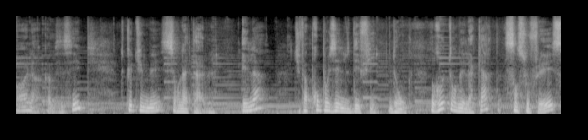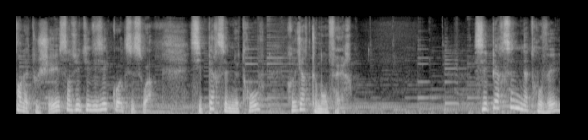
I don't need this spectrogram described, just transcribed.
voilà, comme ceci, que tu mets sur la table. Et là, tu vas proposer le défi. Donc, retourner la carte sans souffler, sans la toucher, sans utiliser quoi que ce soit. Si personne ne trouve, regarde comment faire. Si personne n'a trouvé,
